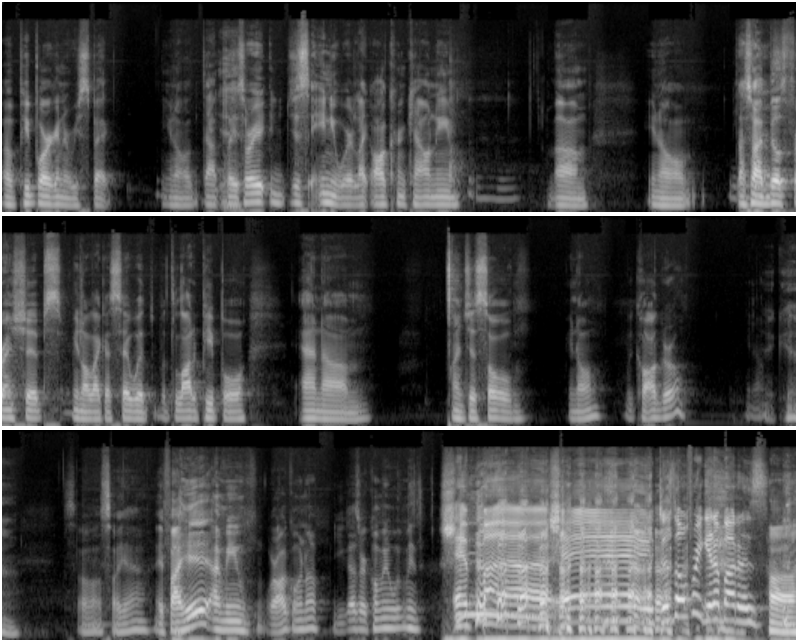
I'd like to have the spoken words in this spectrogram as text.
uh, people are gonna respect you know that place or just anywhere like all Kern County. Um you know that's why I built friendships you know like I said with with a lot of people. And um and just so you know we can all grow Yeah. So so yeah if I hit I mean we're all going up you guys are coming with me Epa, hey, just don't forget about us. Uh,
